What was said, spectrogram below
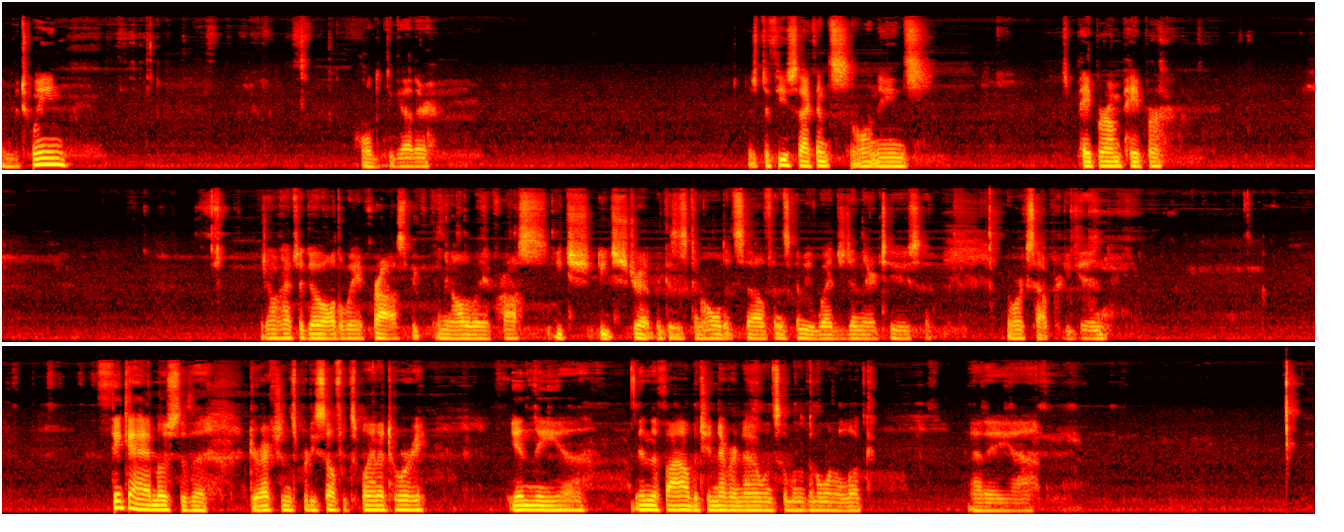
in between. Hold it together. Just a few seconds, all it needs is paper on paper. You don't have to go all the way across. I mean, all the way across each each strip because it's going to hold itself and it's going to be wedged in there too. So it works out pretty good. I think I had most of the directions pretty self-explanatory in the uh, in the file, but you never know when someone's going to want to look at a uh,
